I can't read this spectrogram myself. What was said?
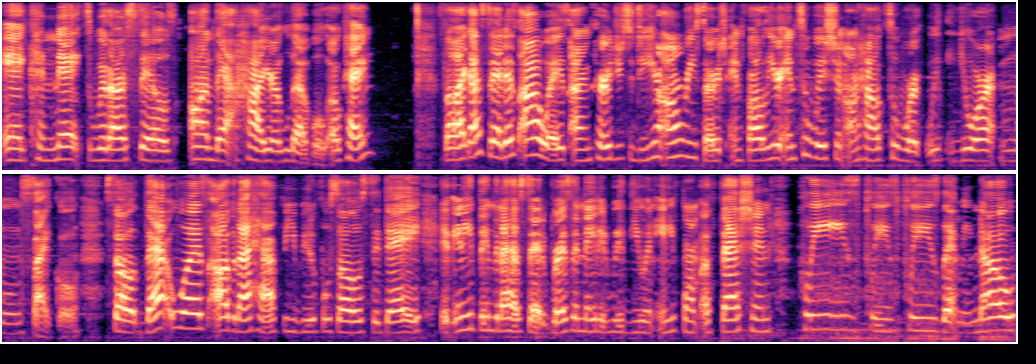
and connect with ourselves on that higher level. Okay. So, like I said, as always, I encourage you to do your own research and follow your intuition on how to work with your moon cycle. So, that was all that I have for you, beautiful souls, today. If anything that I have said resonated with you in any form of fashion, please, please, please let me know.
